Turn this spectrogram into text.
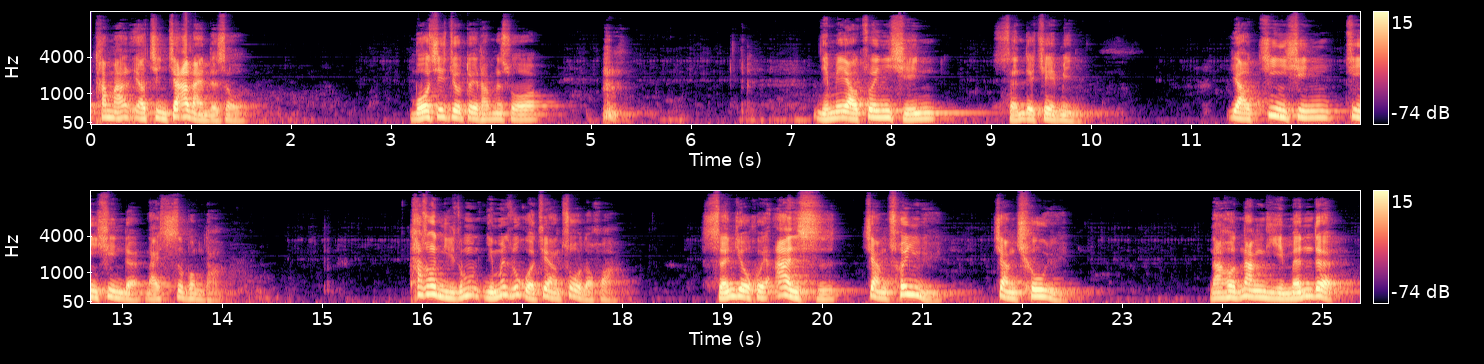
他们要进迦南的时候，摩西就对他们说：“ 你们要遵循神的诫命，要尽心尽性的来侍奉他。”他说：“你如你们如果这样做的话，神就会按时降春雨、降秋雨，然后让你们的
